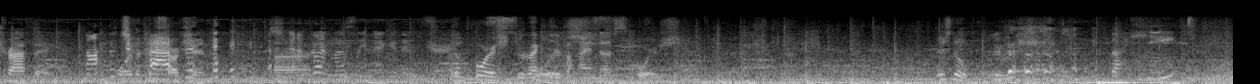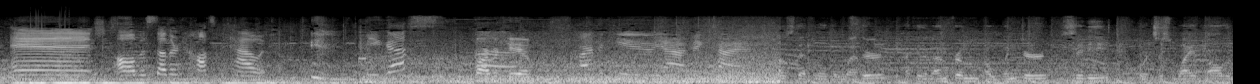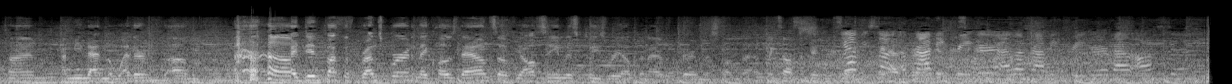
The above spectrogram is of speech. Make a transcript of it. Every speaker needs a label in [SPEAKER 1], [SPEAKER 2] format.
[SPEAKER 1] traffic
[SPEAKER 2] Not the
[SPEAKER 1] or the
[SPEAKER 2] traffic.
[SPEAKER 1] construction.
[SPEAKER 2] I'm
[SPEAKER 1] Uh,
[SPEAKER 2] going mostly negative here.
[SPEAKER 3] The Porsche directly
[SPEAKER 4] Porsche.
[SPEAKER 3] behind us.
[SPEAKER 4] Porsche.
[SPEAKER 1] there's no Porsche.
[SPEAKER 5] the heat and all the southern hospitality.
[SPEAKER 2] Vegas?
[SPEAKER 1] barbecue.
[SPEAKER 2] Barbecue, yeah, big time.
[SPEAKER 6] Most definitely the weather. I feel like I'm from a winter city where it's just white all the time. I mean that in the weather. Um, I did fuck with Brunchbird and they closed down, so if y'all seen this, please reopen. I very much love that.
[SPEAKER 1] we saw some good music.
[SPEAKER 2] Yeah, we saw
[SPEAKER 1] had
[SPEAKER 2] uh, Robbie
[SPEAKER 1] good-
[SPEAKER 2] Krieger. I love Robbie Krieger about Austin.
